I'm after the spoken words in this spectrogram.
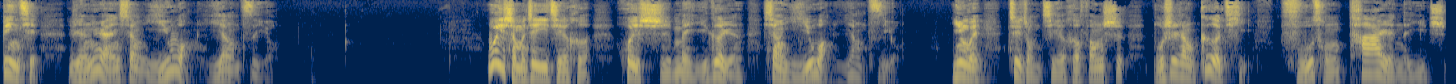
并且仍然像以往一样自由。为什么这一结合会使每一个人像以往一样自由？因为这种结合方式不是让个体服从他人的意志，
